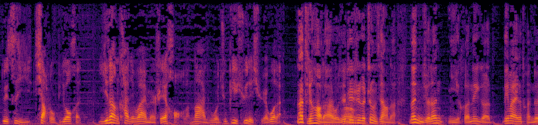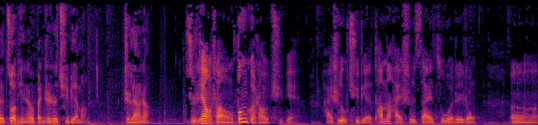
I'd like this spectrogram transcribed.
对自己下手比较狠。一旦看见外面谁好了，那我就必须得学过来。那挺好的，啊我觉得这嗯是个正向的。那你觉得你和那个另外一个团队作品上有本质的区别吗？质量上？质量上、风格上有区别，还是有区别。他们还是在做这种，嗯、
